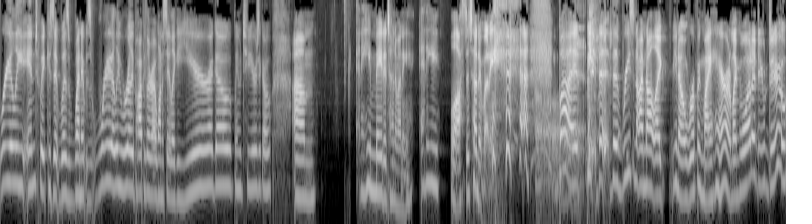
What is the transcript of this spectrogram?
really into it because it was when it was really really popular i want to say like a year ago maybe two years ago um and he made a ton of money and he lost a ton of money. oh, but the the reason I'm not like, you know, ripping my hair and I'm like, what did you do?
